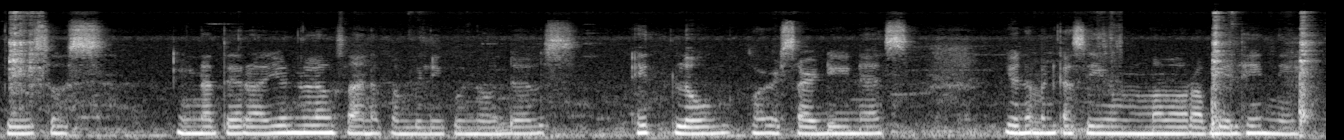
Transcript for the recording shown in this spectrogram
pesos yung natira. Yun na lang sana pambili ko noodles itlog or sardinas. Yun naman kasi yung mamura bilhin eh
